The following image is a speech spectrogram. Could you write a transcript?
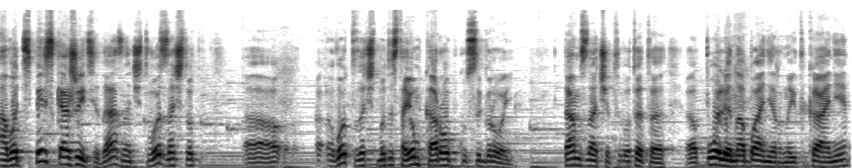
А вот теперь скажите, да, значит, вот, значит, вот, а, вот, значит, мы достаем коробку с игрой. Там, значит, вот это а, поле на баннерной ткани,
